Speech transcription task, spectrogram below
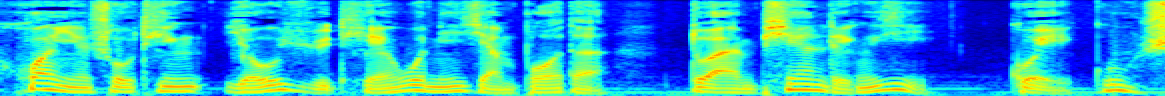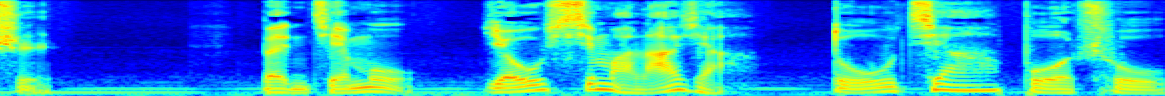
欢迎收听由雨田为你演播的短篇灵异鬼故事。本节目由喜马拉雅独家播出。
